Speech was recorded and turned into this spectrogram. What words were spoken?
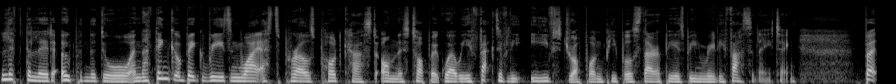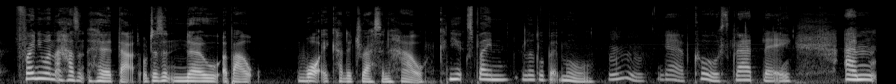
lift the lid, open the door. And I think a big reason why Esther Perel's podcast on this topic, where we effectively eavesdrop on people's therapy, has been really fascinating. But for anyone that hasn't heard that or doesn't know about what it can address and how. Can you explain a little bit more? Mm, yeah, of course, gladly. Um,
